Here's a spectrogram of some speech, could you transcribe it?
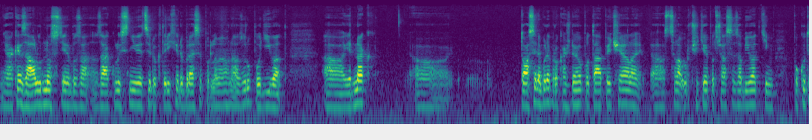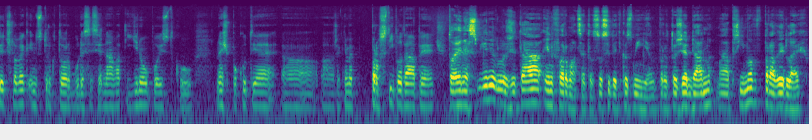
nějaké záludnosti nebo zá, zákulisní věci, do kterých je dobré se podle mého názoru podívat. A jednak a, to asi nebude pro každého potápěče, ale zcela určitě je potřeba se zabývat tím, pokud je člověk instruktor, bude si sjednávat jinou pojistku, než pokud je, řekněme, prostý potápěč. To je nesmírně důležitá informace, to, co si teďko zmínil, protože Dan má přímo v pravidlech,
